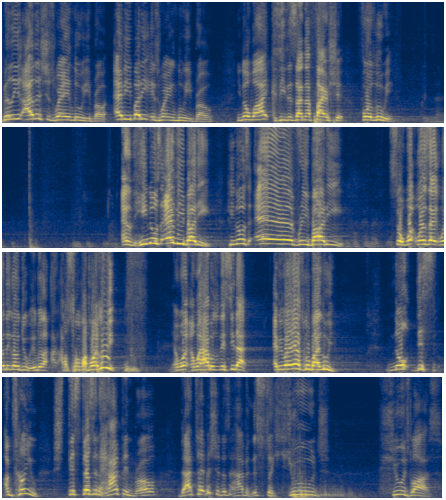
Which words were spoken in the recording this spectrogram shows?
Billie Eilish is wearing Louis, bro. Everybody is wearing Louis, bro. You know why? Cause he designed that fire shit for Louis, Exactly. And he knows everybody. He knows everybody. So what was that? What they gonna do? They'll be like, I'm supposed my boy Louis. and what and what happens when they see that? Everybody else go buy Louis. No, this I'm telling you, sh- this doesn't happen, bro. That type of shit doesn't happen. This is a huge, huge loss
